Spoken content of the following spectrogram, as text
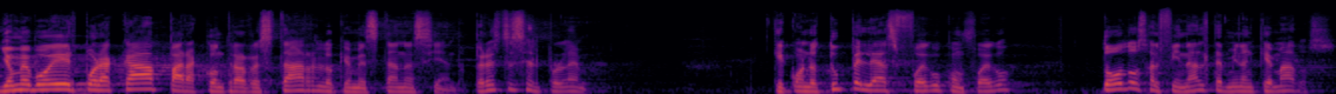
yo me voy a ir por acá para contrarrestar lo que me están haciendo. Pero este es el problema. Que cuando tú peleas fuego con fuego, todos al final terminan quemados.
